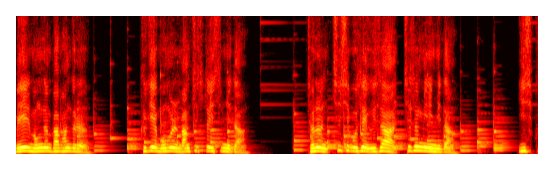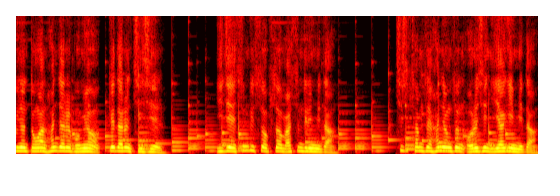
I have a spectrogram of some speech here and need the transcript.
매일 먹는 밥 한 그릇. 그게 몸을 망칠 수도 있습니다. 저는 75세 의사 최성민입니다. 29년 동안 환자를 보며 깨달은 진실. 이제 숨길 수 없어 말씀드립니다. 73세 한영순 어르신 이야기입니다.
